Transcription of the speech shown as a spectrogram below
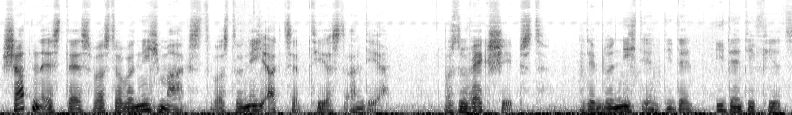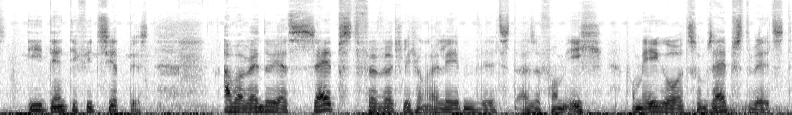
Schatten ist das, was du aber nicht magst, was du nicht akzeptierst an dir, was du wegschiebst, mit dem du nicht identifiziert bist. Aber wenn du jetzt Selbstverwirklichung erleben willst, also vom Ich, vom Ego zum Selbst willst,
